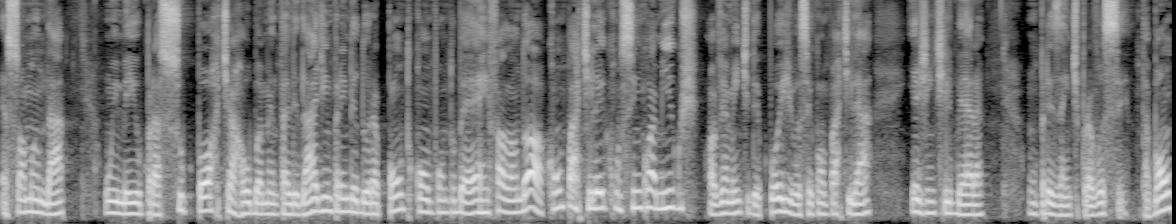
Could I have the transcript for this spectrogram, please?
é só mandar um e-mail para suporte@mentalidadeempreendedora.com.br falando, ó, compartilhei com cinco amigos, obviamente depois de você compartilhar e a gente libera um presente para você, tá bom?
